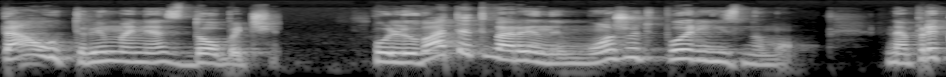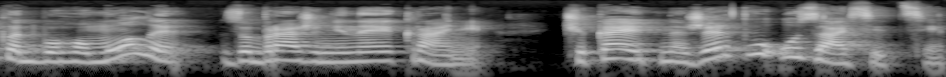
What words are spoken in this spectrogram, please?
та утримання здобичі. Полювати тварини можуть по-різному. Наприклад, богомоли, зображені на екрані, чекають на жертву у засідці,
